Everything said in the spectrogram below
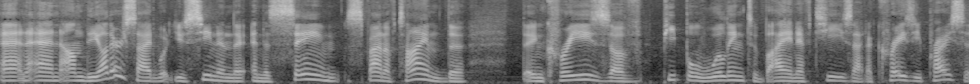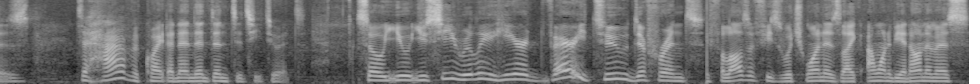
And and on the other side, what you've seen in the in the same span of time, the the increase of people willing to buy NFTs at a crazy prices to have a, quite an identity to it. So you you see really here very two different philosophies. Which one is like I want to be anonymous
